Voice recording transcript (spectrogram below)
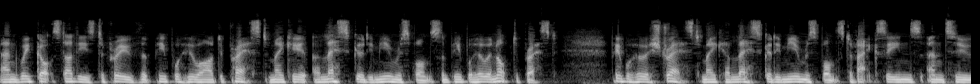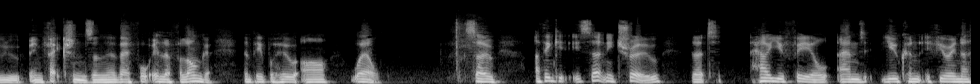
And we've got studies to prove that people who are depressed make a, a less good immune response than people who are not depressed. People who are stressed make a less good immune response to vaccines and to infections and are therefore iller for longer than people who are well. So I think it, it's certainly true that how you feel and you can if you're in a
